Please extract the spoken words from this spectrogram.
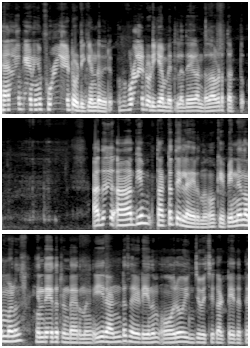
ഹാൻഡ് ലോക്ക് ആണെങ്കിൽ ഫുള്ളായിട്ട് ഒടിക്കേണ്ടി വരും. ഫുള്ളായിട്ട് ഒടിക്കാൻ പറ്റില്ല. അതേ കണ്ടത് അവിടെ തട്ടും. അത് ആദ്യം തട്ടത്തില്ലായിരുന്നു. ഓക്കെ പിന്നെ നമ്മൾ എന്ത് ചെയ്തിട്ടുണ്ടായിരുന്നു? ഈ രണ്ട് സൈഡിൽ നിന്നും ഓരോ ഇഞ്ച് വെച്ച് കട്ട് ചെയ്തിട്ട്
